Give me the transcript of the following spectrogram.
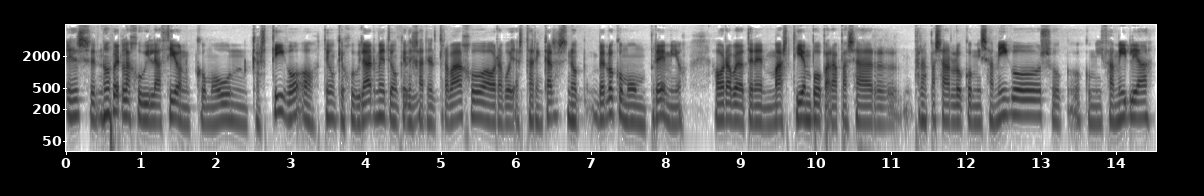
es no ver la jubilación como un castigo, oh, tengo que jubilarme, tengo que dejar el trabajo, ahora voy a estar en casa, sino verlo como un premio. Ahora voy a tener más tiempo para pasar, para pasarlo con mis amigos o, con mi familia,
